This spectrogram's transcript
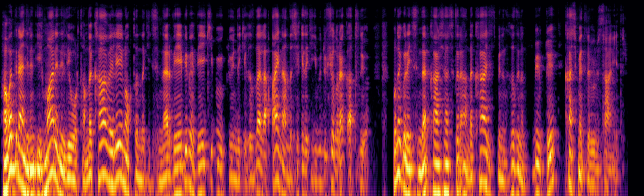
Hava direncinin ihmal edildiği ortamda K ve L noktalarındaki cisimler V1 ve V2 büyüklüğündeki hızlarla aynı anda şekildeki gibi düşey olarak atılıyor. Buna göre cisimler karşılaştıkları anda K cisminin hızının büyüklüğü kaç metre bölü saniyedir?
